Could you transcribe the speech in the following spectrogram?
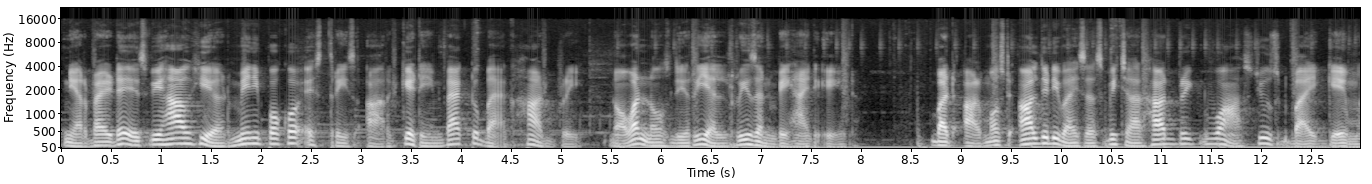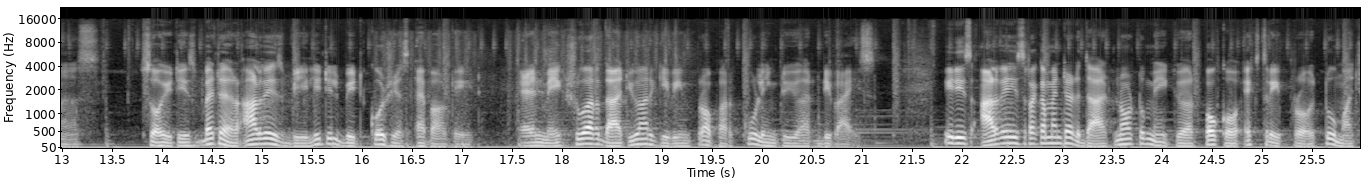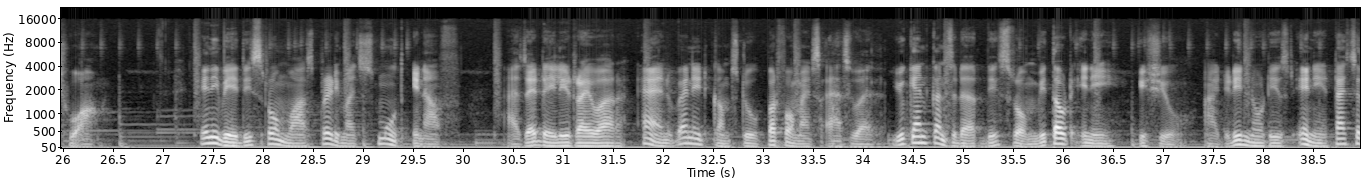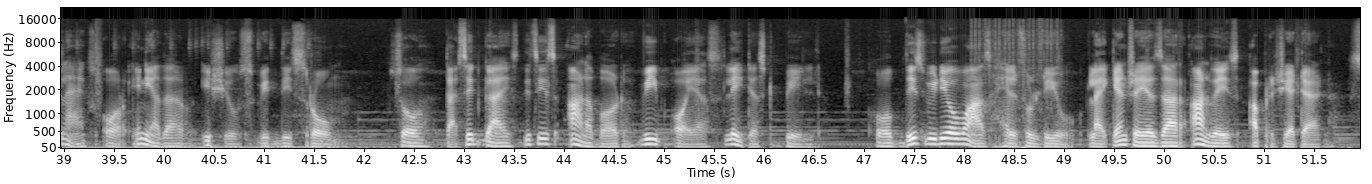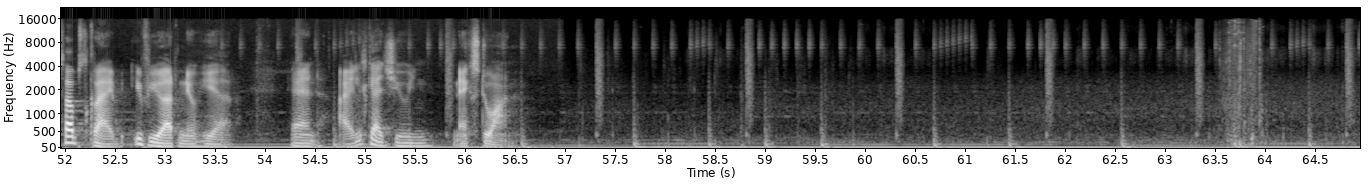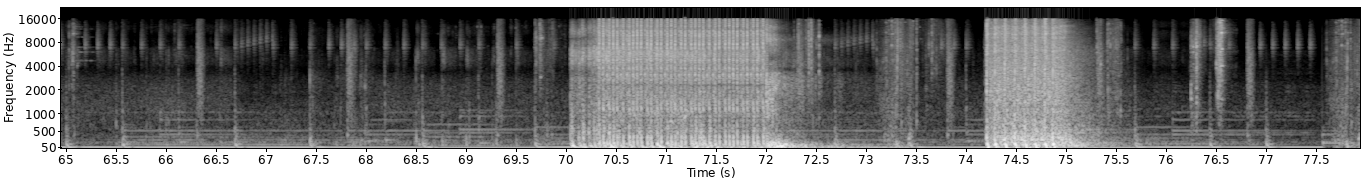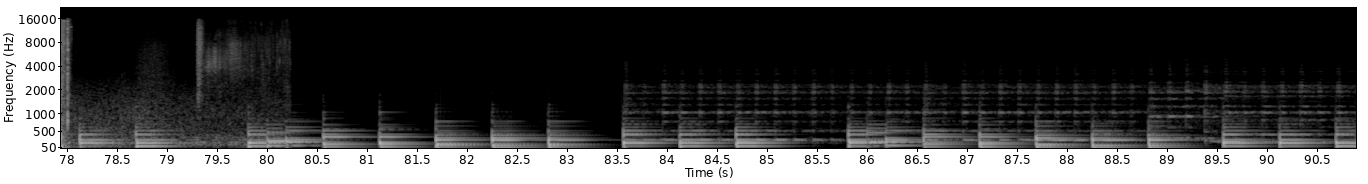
Nearby days we have heard many POCO X3s are getting back-to-back -back hard brick. No one knows the real reason behind it. But almost all the devices which are hard brick was used by gamers. So it is better always be little bit cautious about it and make sure that you are giving proper cooling to your device. It is always recommended that not to make your POCO X3 Pro too much warm. Anyway, this ROM was pretty much smooth enough as a daily driver and when it comes to performance as well. You can consider this ROM without any issue. I didn't notice any touch lags or any other issues with this ROM. So that's it guys, this is all about WeebOS latest build. Hope this video was helpful to you. Like and shares are always appreciated. Subscribe if you are new here. And I'll catch you in next one.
